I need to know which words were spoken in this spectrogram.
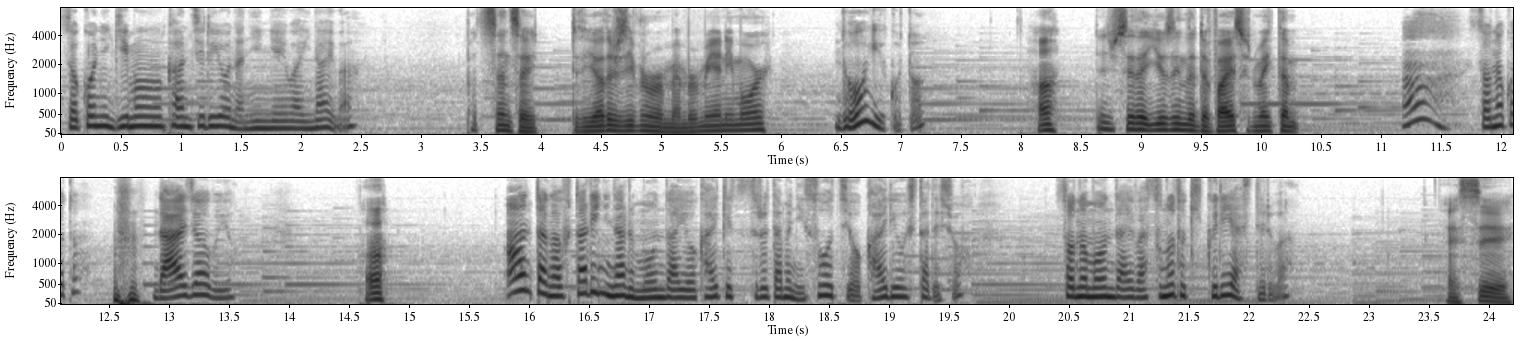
そこに疑問を感じるような人間はいないわ But Sensei, do the others even remember me anymore? どういうこと？Huh? Did you say that using the device would make them. ああそのこと？大丈夫よ Huh? あんたが二人になる問題を解決するために装置を改良したでしょ？その問題はその時クリアしてるわ I see.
